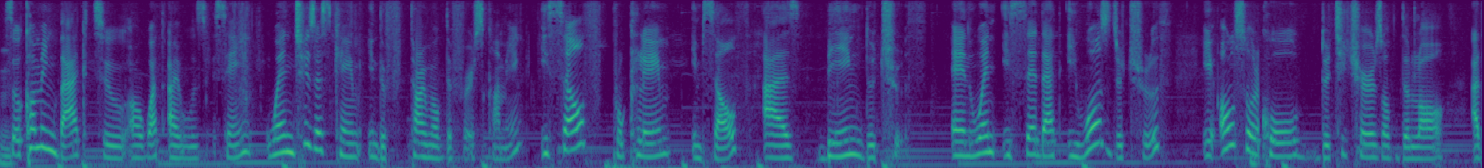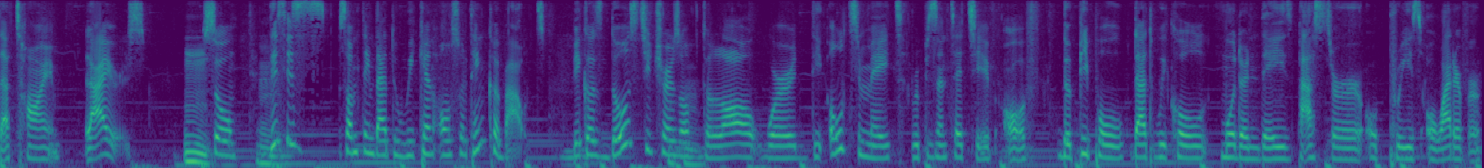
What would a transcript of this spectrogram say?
Mm. So coming back to uh, what I was saying, when Jesus came in the f- time of the first coming, he self-proclaimed himself as being the truth. And when he said that he was the truth, he also called the teachers of the law at that time liars. Mm. So mm. this is something that we can also think about because those teachers of mm-hmm. the law were the ultimate representative of the people that we call modern days pastor or priest or whatever.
